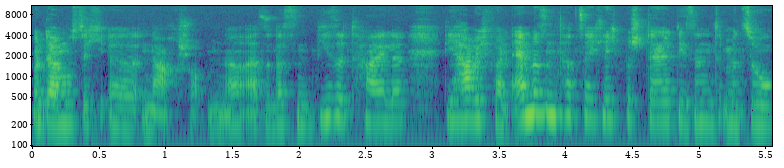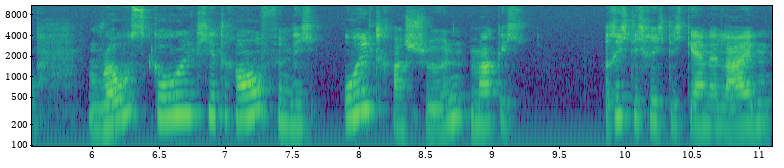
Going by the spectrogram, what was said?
und da muss ich äh, nachshoppen. Ne? Also das sind diese Teile, die habe ich von Amazon tatsächlich bestellt. Die sind mit so Rose Gold hier drauf, finde ich ultra schön. Mag ich richtig, richtig gerne leiden.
